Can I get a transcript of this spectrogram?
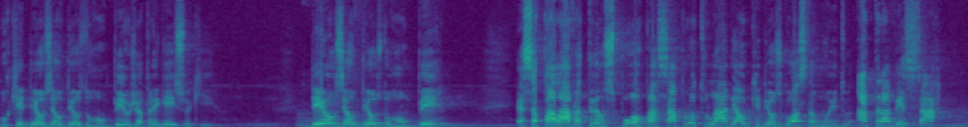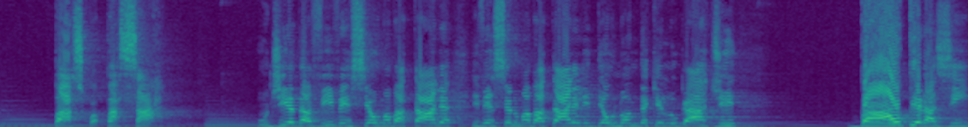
porque Deus é o Deus do romper. Eu já preguei isso aqui. Deus é o Deus do romper. Essa palavra transpor, passar para o outro lado, é algo que Deus gosta muito. Atravessar. Páscoa, passar. Um dia Davi venceu uma batalha, e vencendo uma batalha, ele deu o nome daquele lugar de Baal Perazim,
